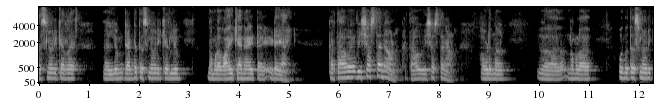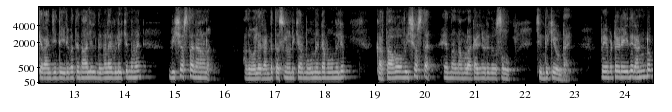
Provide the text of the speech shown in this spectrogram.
തെസ്ലോനിക്കറിലും രണ്ട് തെസ്ലോനിക്കറിലും നമ്മൾ വായിക്കാനായിട്ട് ഇടയായി. കർത്താവ് വിശ്വസ്തനാണ്. കർത്താവ് വിശ്വസ്തനാണ്. അവിടുന്ന് നമ്മൾ ഒന്ന് തെസ്ലോനിക്കർ അഞ്ചിന്റെ ഇരുപത്തിനാലിൽ നിങ്ങളെ വിളിക്കുന്നവൻ വിശ്വസ്തനാണ്. അതുപോലെ രണ്ട് തെസ്ലോനിക്കർ മൂന്നിന്റെ മൂന്നിലും കർത്താവോ വിശ്വസ്തൻ എന്ന് നമ്മൾ കഴിഞ്ഞൊരു ദിവസവും ചിന്തിക്കുകയുണ്ടായി. പ്രിയപ്പെട്ടവരെ ഇത് രണ്ടും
